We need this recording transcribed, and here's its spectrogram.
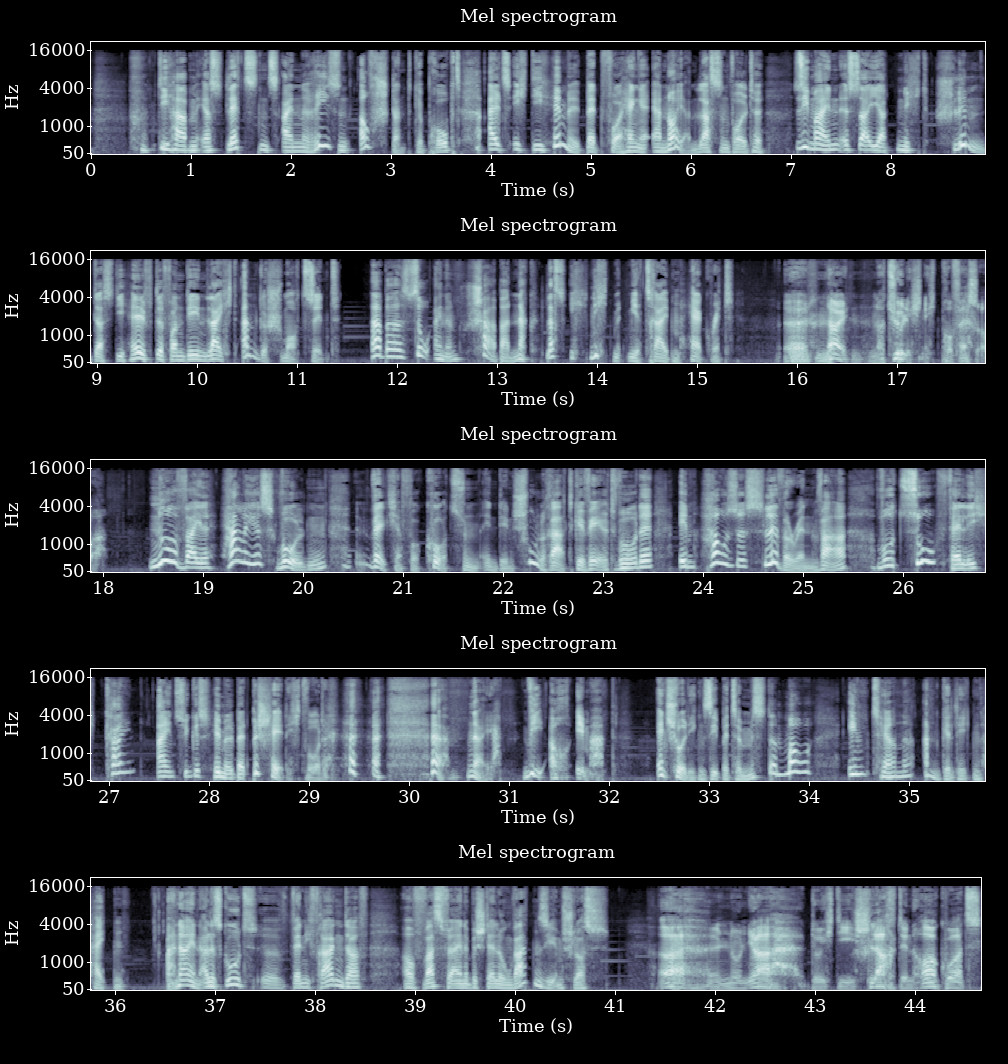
Die haben erst letztens einen Riesenaufstand geprobt, als ich die Himmelbettvorhänge erneuern lassen wollte. Sie meinen, es sei ja nicht schlimm, dass die Hälfte von denen leicht angeschmort sind. Aber so einen Schabernack lass ich nicht mit mir treiben, Hagrid. Äh, nein, natürlich nicht, Professor. Nur weil Hallius Walden, welcher vor kurzem in den Schulrat gewählt wurde, im Hause Slytherin war, wo zufällig kein einziges Himmelbett beschädigt wurde. naja, wie auch immer. Entschuldigen Sie bitte, Mr. Moe, interne Angelegenheiten. Ah nein, alles gut. Äh, wenn ich fragen darf, auf was für eine Bestellung warten Sie im Schloss? Ah, nun ja, durch die Schlacht in Hogwarts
